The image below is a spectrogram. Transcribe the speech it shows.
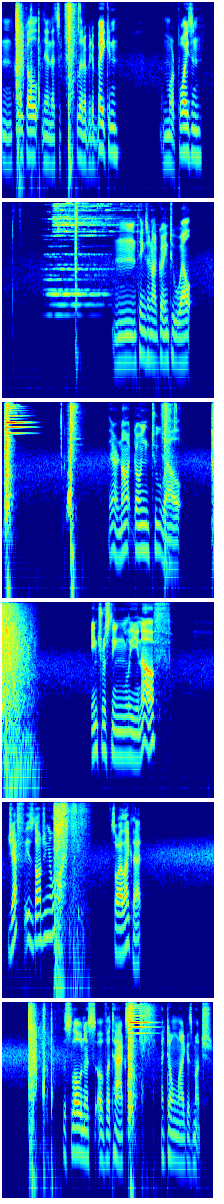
And critical, then that's a little bit of bacon. More poison. Mm, things are not going too well. They are not going too well. Interestingly enough, Jeff is dodging a lot. So I like that the slowness of attacks I don't like as much.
